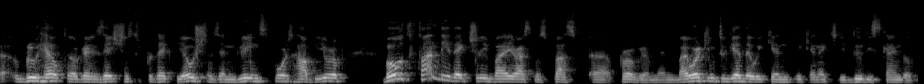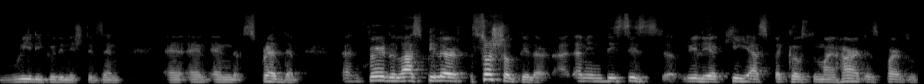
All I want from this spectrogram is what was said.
uh, Blue Health organizations to protect the oceans and Green Sports Hub Europe, both funded actually by Erasmus Plus uh, program. And by working together, we can we can actually do this kind of really good initiatives and and and spread them. And third, the last pillar, the social pillar. I mean, this is really a key aspect close to my heart as part of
